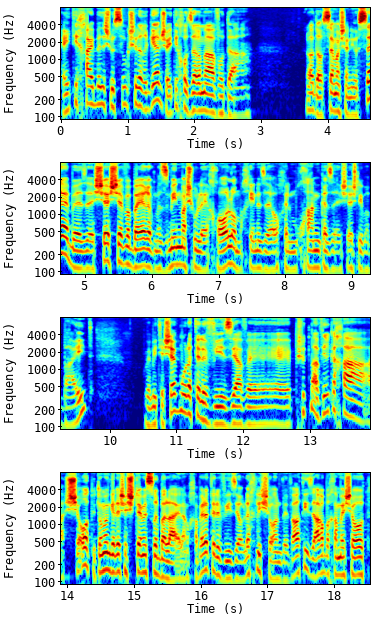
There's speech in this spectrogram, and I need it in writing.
הייתי חי באיזשהו סוג של הרגל שהייתי חוזר מהעבודה, לא יודע, עושה מה שאני עושה, באיזה 6-7 בערב מזמין משהו לאכול, או מכין איזה אוכל מוכן כזה שיש לי בבית, ומתיישב מול הטלוויזיה ופשוט מעביר ככה שעות, פתאום מגלה ש-12 בלילה, מכבה לטלוויזיה, הולך לישון, והעברתי איזה 4-5 שעות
